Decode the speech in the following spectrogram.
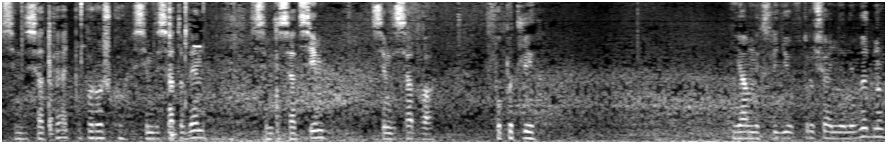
75 по порошку, 71, 77, 72. По петлі явних слідів втручання не видно.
